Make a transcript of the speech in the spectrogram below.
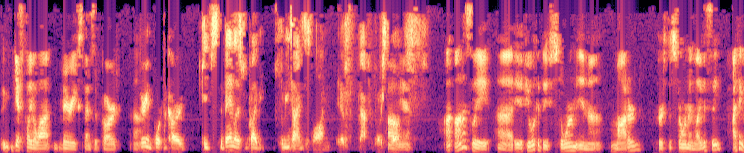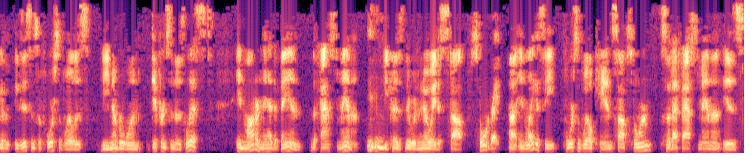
it gets played a lot. Very expensive card. Uh, very important card. Keeps the ban list would probably be three times as long if not for Force. oh yeah. Honestly, uh, if you look at the storm in uh, modern versus the storm and legacy, I think the existence of Force of Will is the number one difference in those lists. In modern, they had to ban the fast mana Mhm. because there was no way to stop storm. Right. Uh, in Legacy, Force of Will can stop Storm, so that fast mana is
